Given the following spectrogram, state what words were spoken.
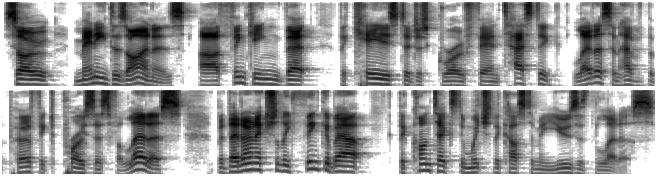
So many designers are thinking that the key is to just grow fantastic lettuce and have the perfect process for lettuce, but they don't actually think about the context in which the customer uses the lettuce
